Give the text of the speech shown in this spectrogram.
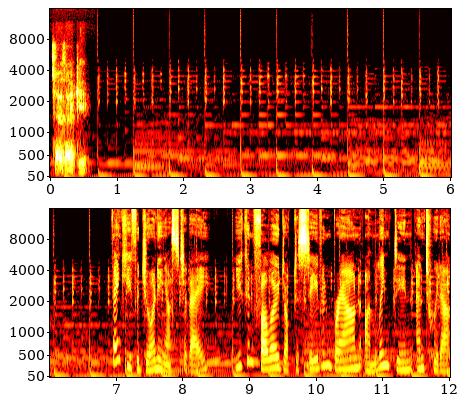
So, thank you. Thank you for joining us today. You can follow Dr. Stephen Brown on LinkedIn and Twitter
